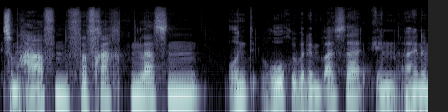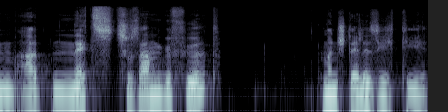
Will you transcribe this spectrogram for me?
zum Hafen verfrachten lassen und hoch über dem Wasser in einem Art Netz zusammengeführt. Man stelle sich die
